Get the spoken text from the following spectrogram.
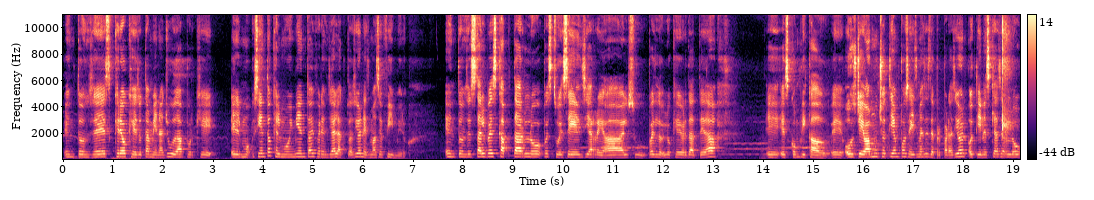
Entonces creo que eso también ayuda porque el, siento que el movimiento a diferencia de la actuación es más efímero. Entonces tal vez captarlo, pues tu esencia real, su, pues lo, que de verdad te da, eh, es complicado. Eh, os lleva mucho tiempo, seis meses de preparación, o tienes que hacerlo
